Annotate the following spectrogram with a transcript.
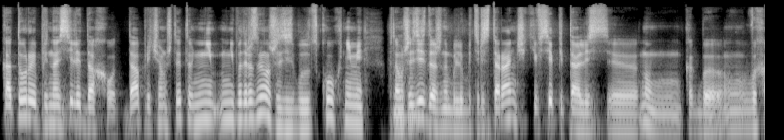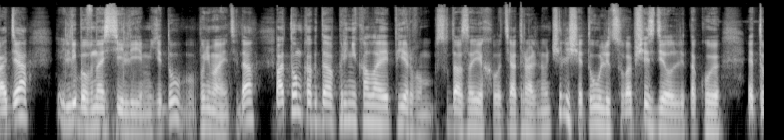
которые приносили доход. Да? Причем, что это не, не подразумевалось, что здесь будут с кухнями, потому mm-hmm. что здесь должны были быть ресторанчики, все питались, э, ну, как бы выходя, либо вносили им еду, понимаете, да? Потом, когда при Николае Первом сюда заехало театральное училище, эту улицу вообще сделали такую, это,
